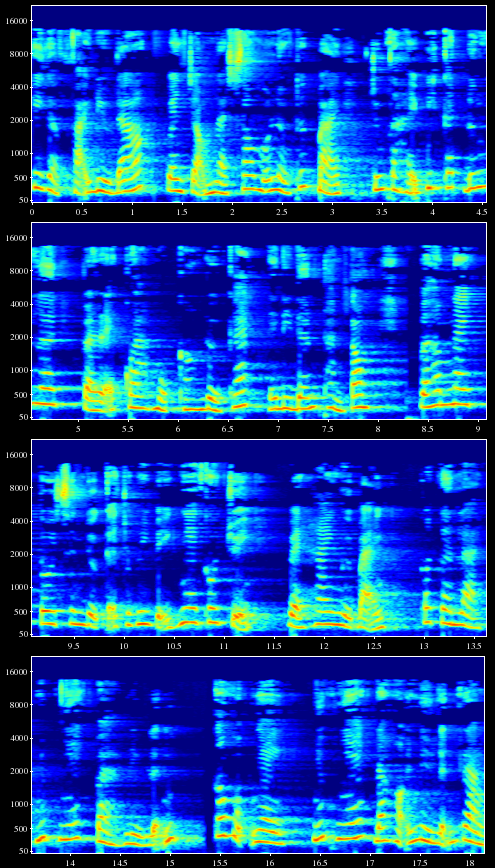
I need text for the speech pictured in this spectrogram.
khi gặp phải điều đó, quan trọng là sau mỗi lần thất bại, chúng ta hãy biết cách đứng lên và rẽ qua một con đường khác để đi đến thành công. Và hôm nay, tôi xin được kể cho quý vị nghe câu chuyện về hai người bạn có tên là nhút nhát và liều lĩnh. Có một ngày, nhút nhát đã hỏi liều lĩnh rằng,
